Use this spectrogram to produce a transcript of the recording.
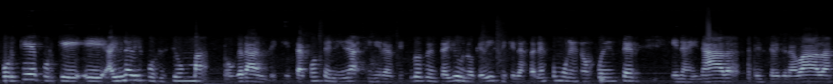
¿Por qué? Porque eh, hay una disposición más grande que está contenida en el artículo 31 que dice que las áreas comunes no pueden ser enajenadas, pueden ser grabadas,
